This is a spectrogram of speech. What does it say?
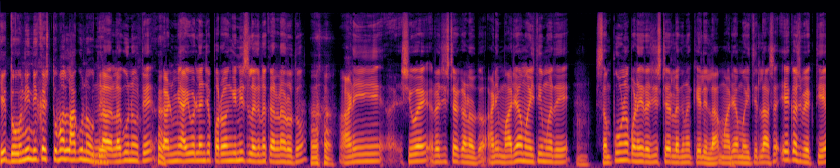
हे दोन्ही निकष तुम्हाला लागू नव्हते. लागू नव्हते. कारण मी आईवडिलांच्या परवानगीनेच लग्न करणार होतो. आणि शिवाय रजिस्टर करणार होतो. आणि माझ्या माहितीमध्ये. संपूर्णपणे रजिस्टर लग्न केलेला माझ्या माहितीतला असं एकच व्यक्ती आहे.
